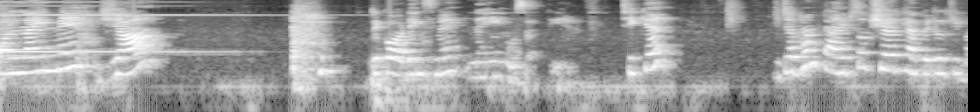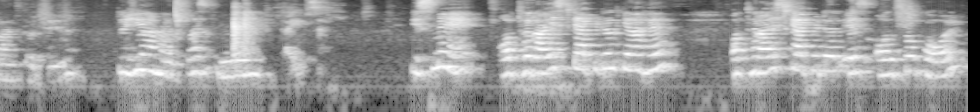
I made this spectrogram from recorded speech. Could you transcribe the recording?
ऑनलाइन में या रिकॉर्डिंग्स में नहीं हो सकती हैं। ठीक है? जब हम टाइप्स ऑफ़ शेयर कैपिटल की बात करते हैं तो ये हमारे पास मेन टाइप्स हैं। इसमें ऑथोराइज्ड कैपिटल क्या है? Authorised capital is also called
